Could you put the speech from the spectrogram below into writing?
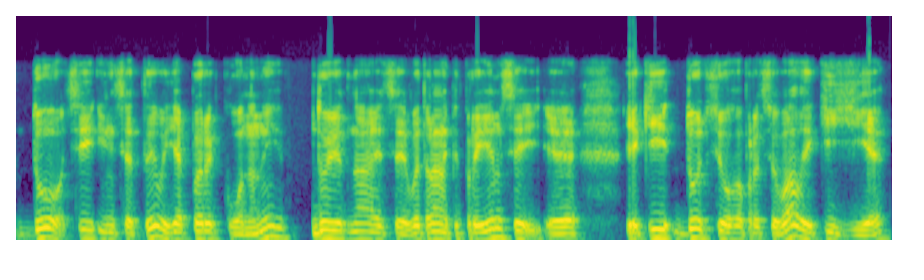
до цієї ініціативи я переконаний. Доєднаються ветерани підприємці, е, які до цього працювали, які є,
